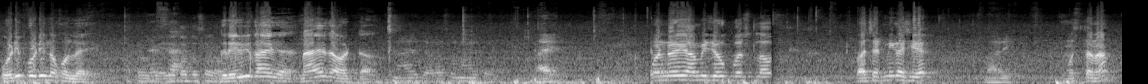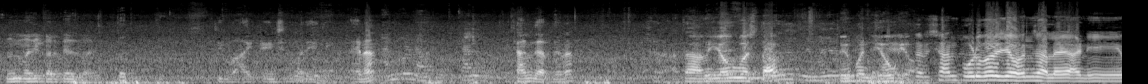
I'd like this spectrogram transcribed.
पोडी पोडी नको लय. ग्रेव्ही काय नाही वाटतं. मंडळी आम्ही जेवक बसलो. बा चटणी कशी आहे? भारी. मस्त ना? माझी करतेच भारी. ती वाईट टेन्शनमध्ये येते. आहे ना. छान करते ना? आता आम्ही जेवू बसता. तुम्ही पण जेवू घ्या तर छान पोटभर जेवण झालंय आणि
